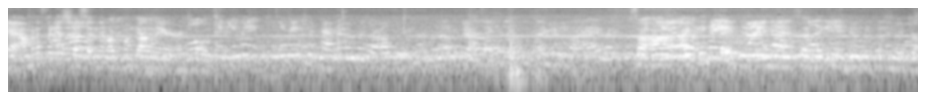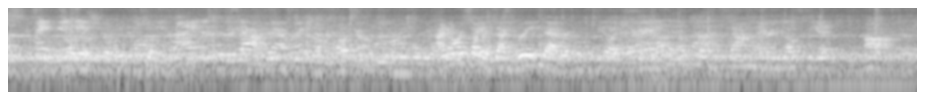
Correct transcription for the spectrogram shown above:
Okay, I'm gonna finish this and then I'll come down there. Well, can you make can you make sure cabinet members are all three? So um, I think Hey, they find it us so they can't do it in the drunk. Hey, Beauty, yeah. I know where some is that green fabric. It could be like down there, and you'll see it. Uh, um,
